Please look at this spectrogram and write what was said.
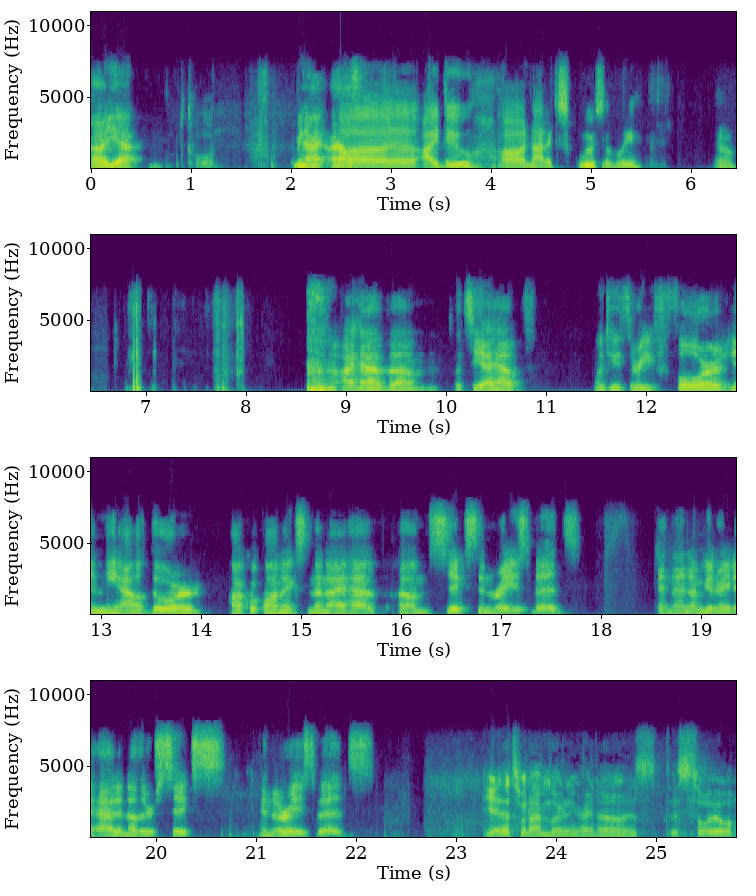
Uh, yeah. Cool. I mean, I, I also, Uh, I do. Uh, not exclusively. I have um, let's see, I have one, two, three, four in the outdoor aquaponics, and then I have um, six in raised beds, and then I'm getting ready to add another six in the raised beds. Yeah, that's what I'm learning right now is is soil.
